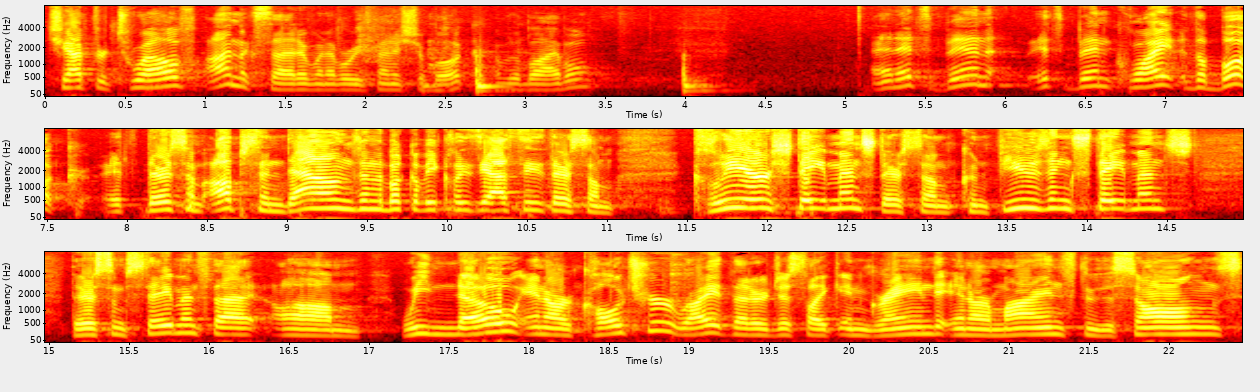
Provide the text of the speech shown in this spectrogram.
Chapter 12. I'm excited whenever we finish a book of the Bible. And it's been it's been quite the book. There's some ups and downs in the book of Ecclesiastes. There's some clear statements. There's some confusing statements. There's some statements that um, we know in our culture, right, that are just like ingrained in our minds through the songs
